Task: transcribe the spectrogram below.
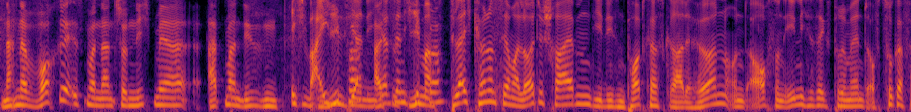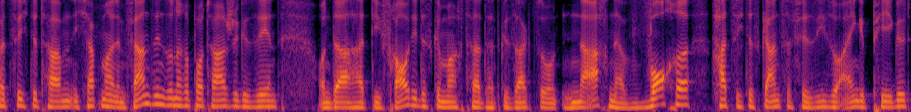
Nach einer Woche ist man dann schon nicht mehr, hat man diesen. Ich weiß Jeeper? es ja nicht. Ich habe es ja nicht Jeeper? gemacht. Vielleicht können uns ja mal Leute schreiben, die diesen Podcast gerade hören und auch so ein ähnliches Experiment auf Zucker verzichtet haben. Ich habe mal im Fernsehen so eine Reportage gesehen und da hat die Frau, die das gemacht hat, hat gesagt, so nach einer Woche hat sich das Ganze für sie so eingepegelt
